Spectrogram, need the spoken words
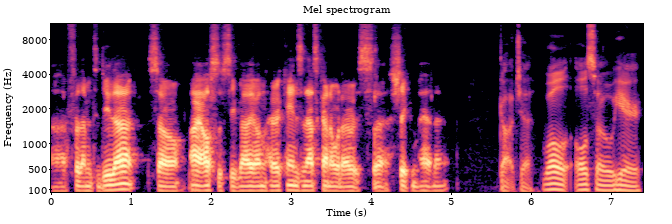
uh, for them to do that. So I also see value on the Hurricanes, and that's kind of what I was uh, shaking my head at. Gotcha. Well, also here,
